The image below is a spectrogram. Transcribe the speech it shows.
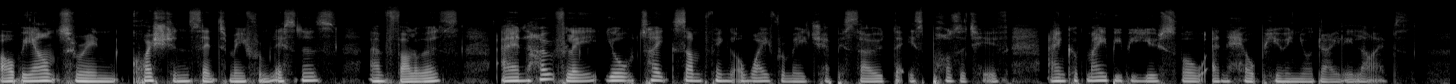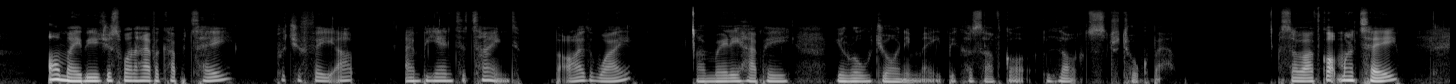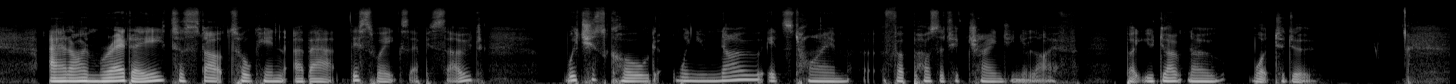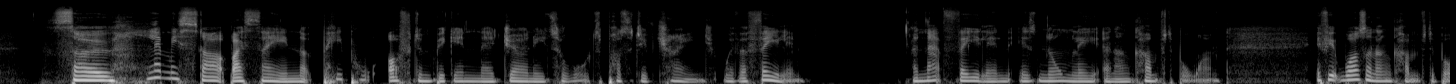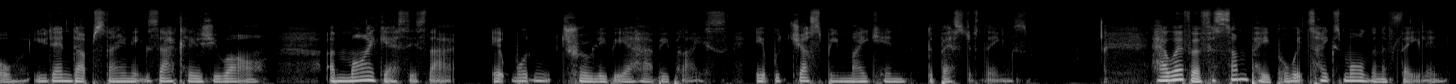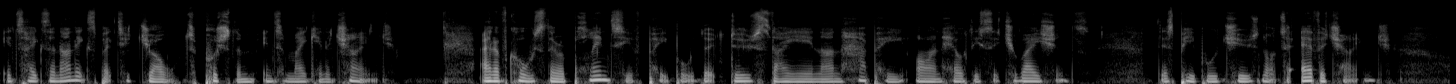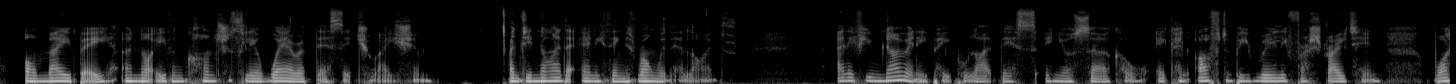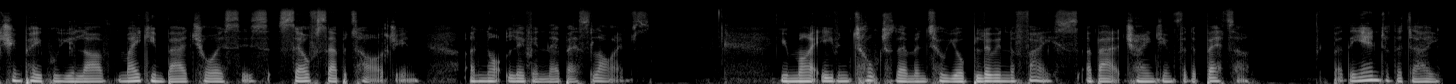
I'll be answering questions sent to me from listeners and followers, and hopefully, you'll take something away from each episode that is positive and could maybe be useful and help you in your daily lives. Or maybe you just want to have a cup of tea, put your feet up, and be entertained. But either way, I'm really happy you're all joining me because I've got lots to talk about. So I've got my tea and I'm ready to start talking about this week's episode, which is called When You Know It's Time for Positive Change in Your Life, but You Don't Know What to Do. So, let me start by saying that people often begin their journey towards positive change with a feeling. And that feeling is normally an uncomfortable one. If it wasn't uncomfortable, you'd end up staying exactly as you are. And my guess is that it wouldn't truly be a happy place. It would just be making the best of things. However, for some people, it takes more than a feeling, it takes an unexpected jolt to push them into making a change. And of course, there are plenty of people that do stay in unhappy or unhealthy situations. There's people who choose not to ever change, or maybe are not even consciously aware of their situation and deny that anything is wrong with their lives. And if you know any people like this in your circle, it can often be really frustrating watching people you love making bad choices, self sabotaging, and not living their best lives. You might even talk to them until you're blue in the face about changing for the better. But at the end of the day,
